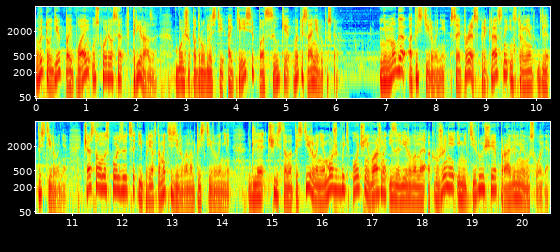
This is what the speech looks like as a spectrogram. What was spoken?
В итоге пайплайн ускорился в три раза. Больше подробностей подробностей о кейсе по ссылке в описании выпуска. Немного о тестировании. Cypress – прекрасный инструмент для тестирования. Часто он используется и при автоматизированном тестировании. Для чистого тестирования может быть очень важно изолированное окружение, имитирующее правильные условия.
